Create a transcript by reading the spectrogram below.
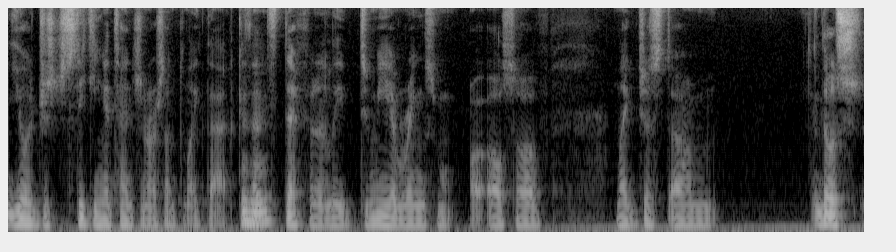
you're just seeking attention or something like that because Mhm. that's definitely to me it rings also of, like just um, those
